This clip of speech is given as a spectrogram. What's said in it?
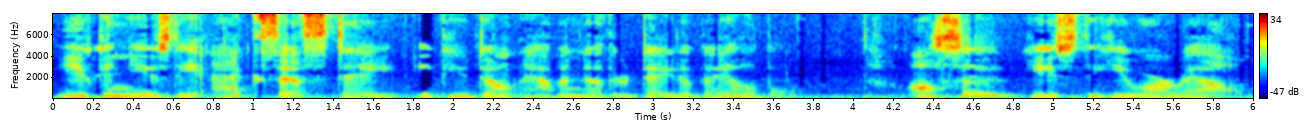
You can use the access date if you don't have another date available. Also, use the URL.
